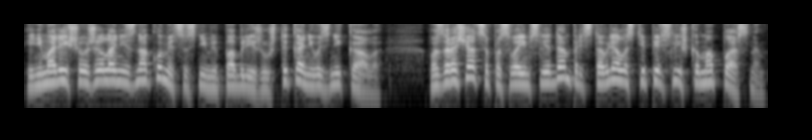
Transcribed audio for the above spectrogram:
и ни малейшего желания знакомиться с ними поближе у штыка не возникало – Возвращаться по своим следам представлялось теперь слишком опасным.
